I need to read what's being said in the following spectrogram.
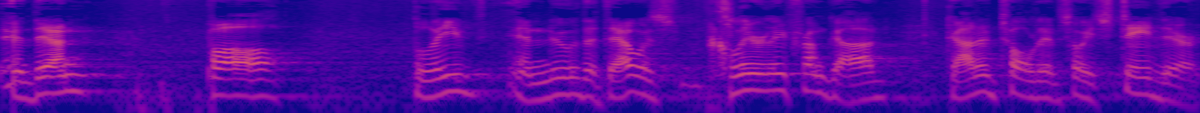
And then Paul believed and knew that that was clearly from God. God had told him, so he stayed there.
